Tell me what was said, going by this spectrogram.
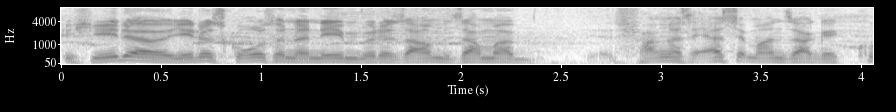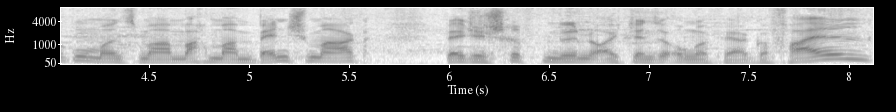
ich jeder, jedes große Unternehmen würde sagen, sagen wir, fange das erste Mal an, sage, gucken wir uns mal, machen wir einen Benchmark, welche Schriften würden euch denn so ungefähr gefallen?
